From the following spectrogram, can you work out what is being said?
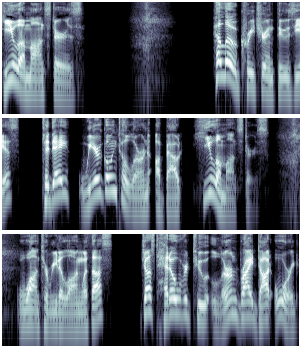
Gila monsters. Hello, creature enthusiasts. Today, we're going to learn about Gila monsters. Want to read along with us? Just head over to learnbright.org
